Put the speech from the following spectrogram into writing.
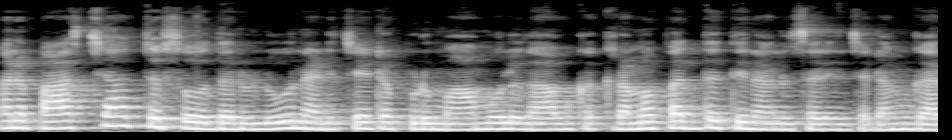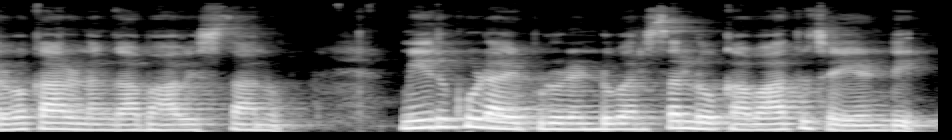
మన పాశ్చాత్య సోదరులు నడిచేటప్పుడు మామూలుగా ఒక క్రమ పద్ధతిని అనుసరించడం గర్వకారణంగా భావిస్తాను. మీరు కూడా ఇప్పుడు రెండు వరుసల్లో కవాతు చేయండి.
